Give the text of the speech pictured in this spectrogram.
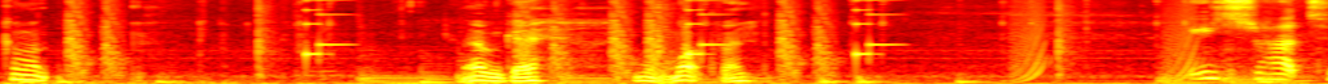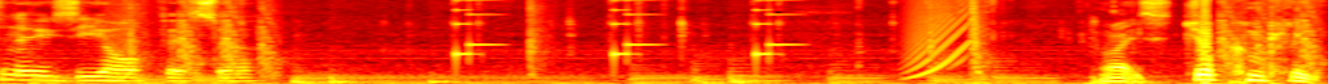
Come on. There we go. It won't work then. You just had to know the officer. Right, it's job complete.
